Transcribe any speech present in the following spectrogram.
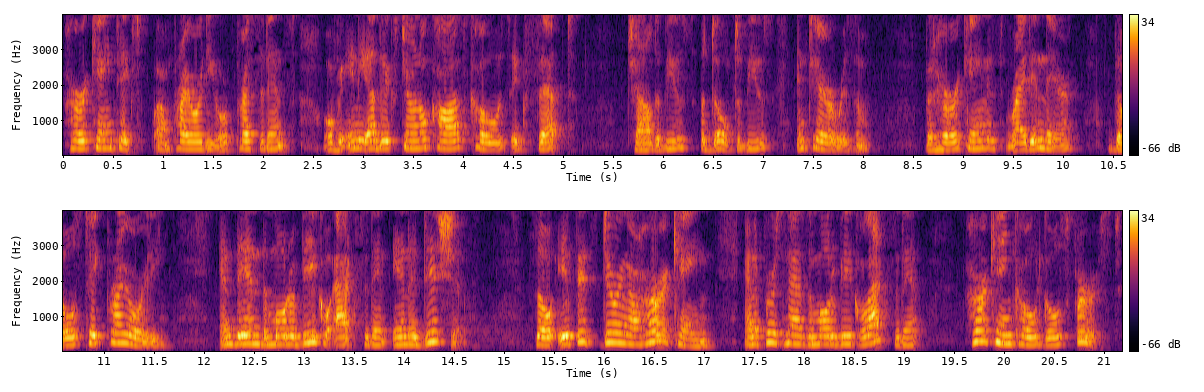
Hurricane takes um, priority or precedence over any other external cause codes except child abuse, adult abuse, and terrorism. But hurricane is right in there. Those take priority. And then the motor vehicle accident in addition. So if it's during a hurricane and a person has a motor vehicle accident, hurricane code goes first.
